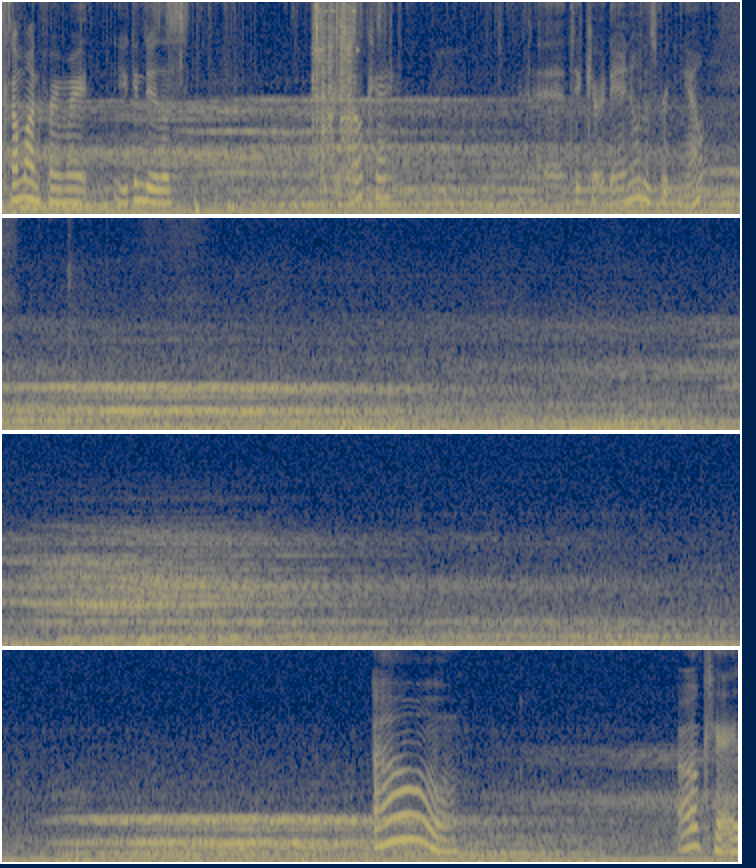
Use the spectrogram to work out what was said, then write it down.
Come on, frame rate. You can do this. Okay. Uh, take care of Daniel, who's freaking out. Okay,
